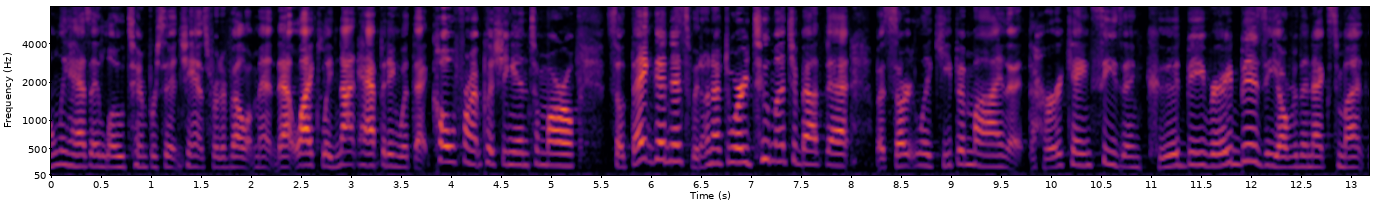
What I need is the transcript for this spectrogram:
only has a low 10% chance for development. That likely not happening with that cold front pushing in tomorrow. So thank goodness we don't have to worry too much about that, but certainly keep in mind that the hurricane season could be very busy over the next month.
